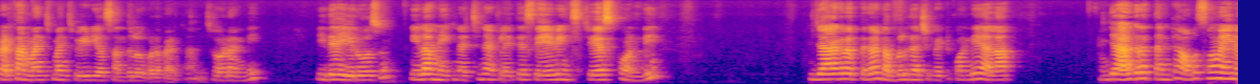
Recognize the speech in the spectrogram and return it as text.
పెడతాను. మంచి మంచి వీడియోస్ అందులో కూడా పెడతాను. చూడండి. ఇదే ఈరోజు ఇలా మీకు నచ్చినట్లయితే సేవింగ్స్ చేసుకోండి. జాగ్రత్తగా డబ్బులు ఖర్చు పెట్టుకోండి. అలా జాగ్రత్త అంటే అవసరమైన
